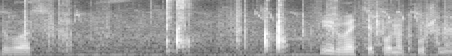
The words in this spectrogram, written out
два, і рветься по надкушеному.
